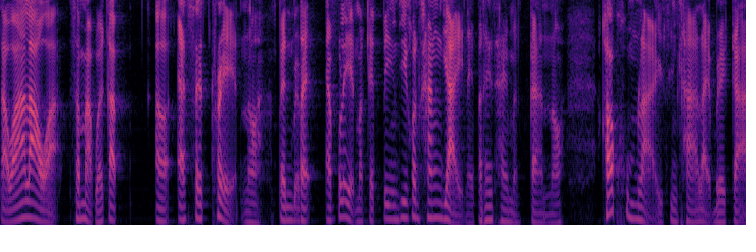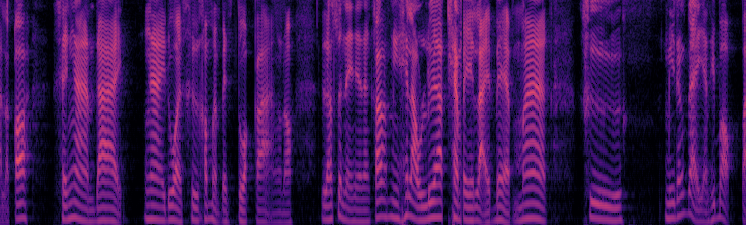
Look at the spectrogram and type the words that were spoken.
แต่ว่าเราอะสมัครไว้กับเอ่อ AccessTrade เนาะเป็นแบบ affiliate marketing ที่ค่อนข้างใหญ่ในประเทศไทยเหมือนกันเนาะครอบคลุมหลายสินค้าหลายบริการ แล้วก็ใช้งานได้ ง่ายด้วย คือเขาเหมือนเป็นตัวกลางเนาะแล้วส่วนใหญ่ในนั้นก็มีให้เราเลือกแคมเปญหลายแบบมาก คือมีตั้งแต่อย่างที่บอกไป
